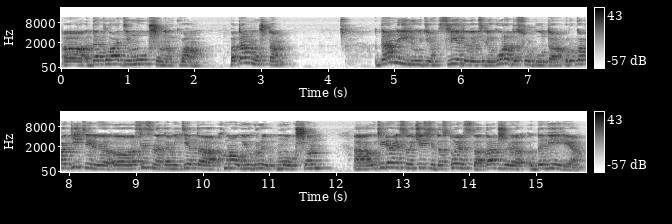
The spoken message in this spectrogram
э, докладе Мокшиным к вам. Потому что данные люди, следователи города Сургута, руководитель э, Следственного комитета ХМАУ Югры Мокшин, утеряли свою честь и достоинство, а также доверие,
